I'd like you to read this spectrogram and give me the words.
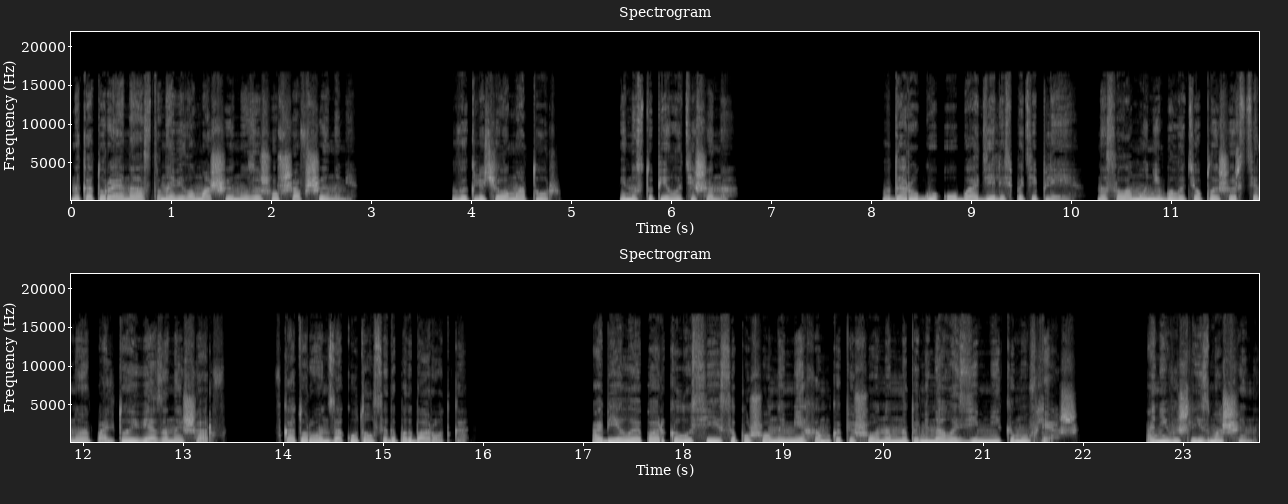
на которой она остановила машину, зашуршав шинами. Выключила мотор, и наступила тишина. В дорогу оба оделись потеплее. На Соломоне было теплое шерстяное пальто и вязаный шарф, в который он закутался до подбородка. А белая парка Лусии с опушенным мехом капюшоном напоминала зимний камуфляж. Они вышли из машины.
